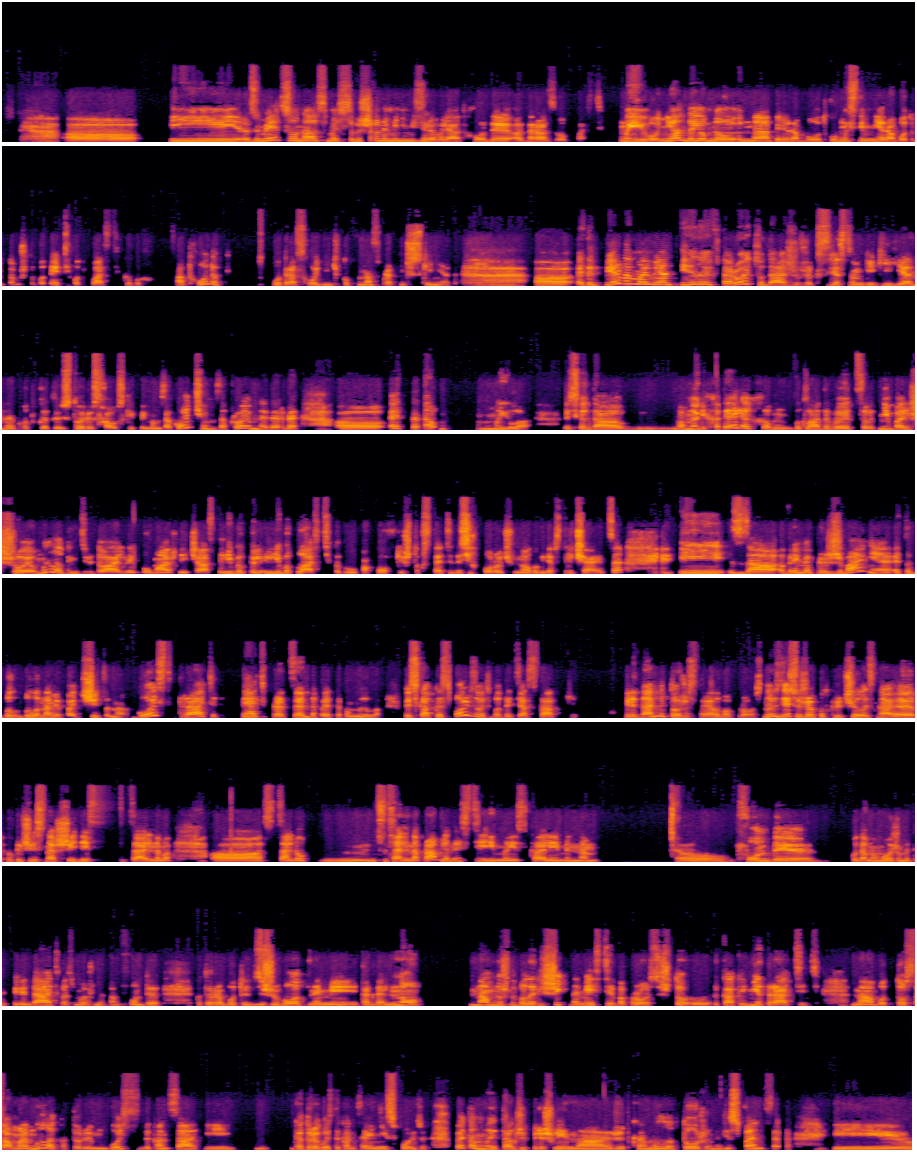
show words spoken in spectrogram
А, и, разумеется, у нас мы совершенно минимизировали отходы одноразового пластика. Мы его не отдаем на, на переработку, мы с ним не работаем, потому что вот этих вот пластиковых отходов от расходничков у нас практически нет. А, это первый момент. И, ну и второй, туда же уже к средствам гигиены, вот к этой историю с хаускипингом закончим, закроем, наверное, а, это мыло. Есть когда во многих отелях выкладывается вот небольшое мыло в индивидуальной бумажной часто, либо, либо пластиковой упаковки, что, кстати, до сих пор очень много где встречается. И за время проживания, это был, было нами подсчитано, гость тратит 5% этого мыла. То есть как использовать вот эти остатки? Перед нами тоже стоял вопрос. Ну, здесь уже подключилась, э, подключились наши идеи социального, а, социального, социальной направленности, и мы искали именно фонды, куда мы можем это передать, возможно, там фонды, которые работают с животными и так далее. Но нам нужно было решить на месте вопрос, что, э, как не тратить на вот то самое мыло, которое гость до конца и которое гость до конца и не использует. Поэтому мы также перешли на жидкое мыло, тоже на диспенсер, и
